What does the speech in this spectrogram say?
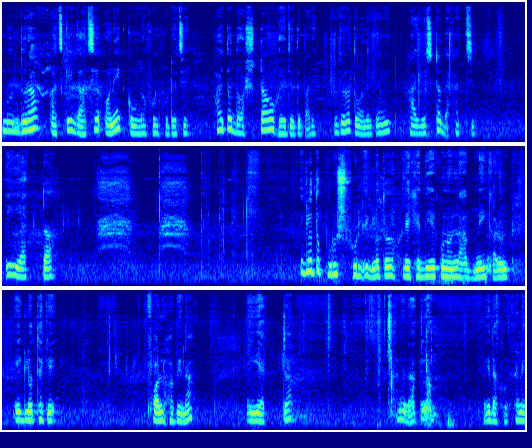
বন্ধুরা, আজকে গাছে অনেক কুমড়ো ফুল ফুটেছে। হয়তো দশটাও হয়ে যেতে পারে। ওই জন্য তোমাদেরকে আমি হারভেস্টটা দেখাচ্ছি। এই একটা। এগুলো তো পুরুষ ফুল, এগুলো তো রেখে দিয়ে কোনো লাভ নেই, কারণ এগুলো থেকে ফল হবে না। এই একটা এখানে রাখলাম। এই দেখো, এখানে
